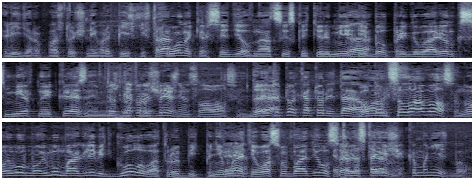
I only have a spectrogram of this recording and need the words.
лидеров восточноевропейских стран. Хонекер сидел в нацистской тюрьме Да. и был приговорен к смертной казни. Тот, который с. Брежневым целовался. Да. Это тот, который, да, вот он, он- целовался, но его, ему могли ведь голову отрубить, понимаете? Да. Его освободила это настоящий армия. коммунист был.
